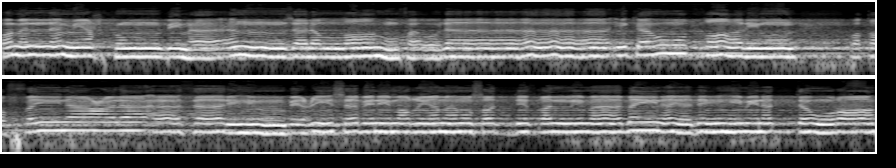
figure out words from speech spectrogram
ومن لم يحكم بما أنزل الله فأولئك هم الظالمون وقفينا على آثارهم بعيسى بن مريم مصدقا لما بين يديه من التوراة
